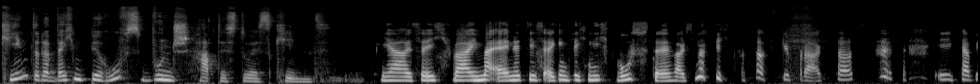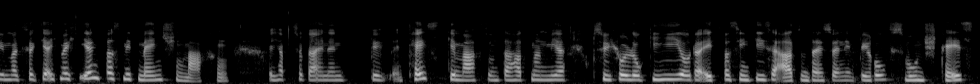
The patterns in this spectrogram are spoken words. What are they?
Kind oder welchen Berufswunsch hattest du als Kind? Ja, also ich war immer eine, die es eigentlich nicht wusste, weil es man mich gefragt hat. Ich habe immer gesagt, ja, ich möchte irgendwas mit Menschen machen. Ich habe sogar einen Test gemacht und da hat man mir Psychologie oder etwas in dieser Art und also einen Berufswunschtest,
